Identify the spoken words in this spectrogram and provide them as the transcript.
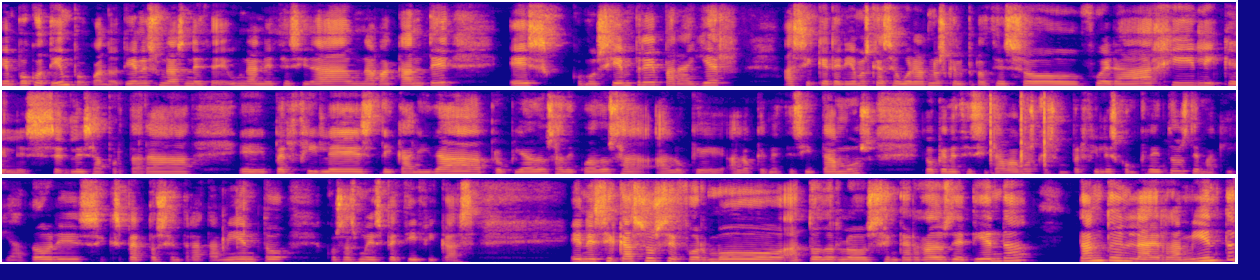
en poco tiempo. Cuando tienes una necesidad, una vacante, es como siempre para ayer. Así que teníamos que asegurarnos que el proceso fuera ágil y que les, les aportara eh, perfiles de calidad apropiados, adecuados a, lo que, a lo que necesitamos, lo que necesitábamos, que son perfiles concretos de maquilladores, expertos en tratamiento, cosas muy específicas. En ese caso se formó a todos los encargados de tienda tanto en la herramienta,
